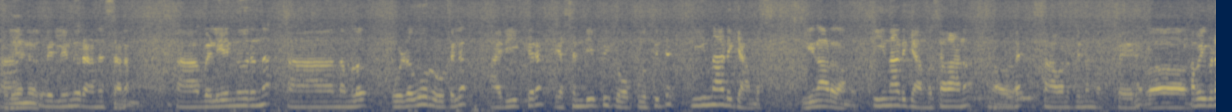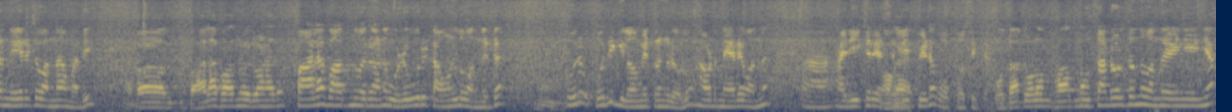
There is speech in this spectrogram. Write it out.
വെള്ളിയന്നൂരാണ് വെളിയന്നൂർ. വെളിയന്നൂരാണ് സ്ഥലം. നിന്ന് നമ്മൾ ഉഴവൂർ റൂട്ടിൽ അരീക്കര എസ് എൻ ഡി പിക്ക് opposite Eenadu campus Eenadu campus Eenadu campus അതാണ് നമ്മുടെ സ്ഥാപനത്തിന്റെ പേര്. അപ്പോൾ ഇവിടെ നേരിട്ട് വന്നാൽ മതി. അപ്പോൾ പാലാ ഭാഗത്ത് വരുവാണത് പാലാ ഭാഗത്ത് നിന്ന് വരുവാണ്. ഉഴവൂർ ടൗണിൽ വന്നിട്ട് ഒരു ഒരു കിലോമീറ്ററും കൂടെ ഉള്ളൂ. അവിടെ നേരെ വന്ന് അരീക്കര എസ് എൻ ഡി പിയുടെ ഓപ്പോസിറ്റ് കൂത്താട്ടോളം ഭാഗത്ത് കൂത്താണ്ടോളത്ത് നിന്ന് വന്നു കഴിഞ്ഞ് കഴിഞ്ഞാൽ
